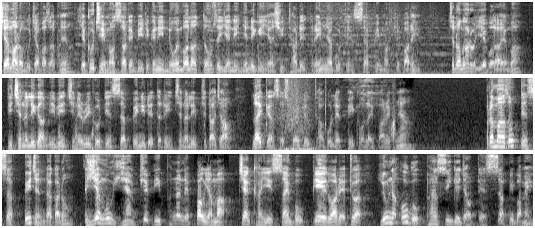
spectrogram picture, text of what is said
ကျမ်းမာတော်မူကြပါစေခင်ဗျာယခုချိန်မှာစတင်ပြီးဒီကနေ့နိုဝင်ဘာလ30ရက်နေ့ညနေခင်းရရှိထားတဲ့သတင်းများကိုတင်ဆက်ပေးမှာဖြစ်ပါတယ်ကျွန်တော်ကတော့ရဲဘော်လာရမှာဒီ channel လေးကမြေပြင် channel တွေကိုတင်ဆက်ပေးနေတဲ့သတင်း channel လေးဖြစ်တာကြောင့် like and subscribe လုပ်ထားဖို့လည်းဖိတ်ခေါ်လိုက်ပါရခင်ဗျာပထမဆုံးတင်ဆက်ပေးချင်တာကတော့အရက်မှုရန်ဖြစ်ပြီးဖက်နဲ့ပေါက်ရမှကြန့်ခံရေးဆိုင်းဖို့ပြေးသွားတဲ့အတွက်လူနှစ်ဦးကိုဖမ်းဆီးခဲ့ကြောင်းတင်ဆက်ပေးပါမယ်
